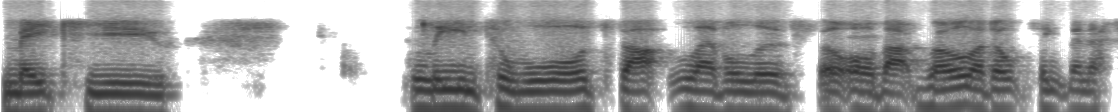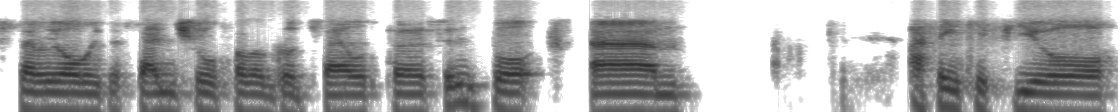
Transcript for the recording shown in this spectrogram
make you lean towards that level of or that role. I don't think they're necessarily always essential for a good salesperson, but um, I think if you're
